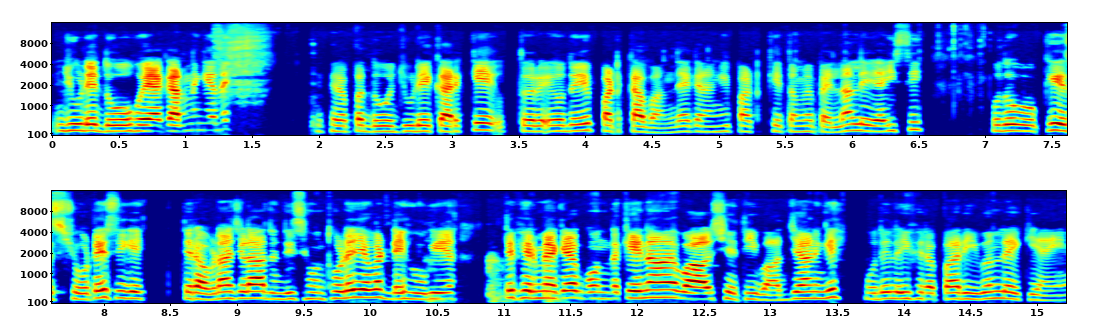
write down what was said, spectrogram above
ਜੂੜੇ ਦੋ ਹੋਇਆ ਕਰਨਗੇ ਇਹਦੇ ਤੇ ਫਿਰ ਆਪਾਂ ਦੋ ਜੂੜੇ ਕਰਕੇ ਉੱਤਰ ਉਹਦੇ ਪਟਕਾ ਬੰਨ੍ਹਿਆ ਕਰਾਂਗੇ। ਪਟਕੇ ਤਾਂ ਮੈਂ ਪਹਿਲਾਂ ਲੈ ਆਈ ਸੀ। ਉਦੋਂ ਕੇਸ ਛੋਟੇ ਸੀਗੇ ਤੇ ਰਬੜਾਂ ਚੜਾ ਦਿੰਦੀ ਸੀ, ਹੁਣ ਥੋੜੇ ਜਿਹੇ ਵੱਡੇ ਹੋ ਗਏ ਆ। ਤੇ ਫਿਰ ਮੈਂ ਕਿਹਾ ਗੁੰਦ ਕੇ ਨਾ ਵਾਲ ਛੇਤੀ ਵੱਧ ਜਾਣਗੇ, ਉਹਦੇ ਲਈ ਫਿਰ ਆਪਾਂ ਰੀਬਨ ਲੈ ਕੇ ਆਏ ਆ।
